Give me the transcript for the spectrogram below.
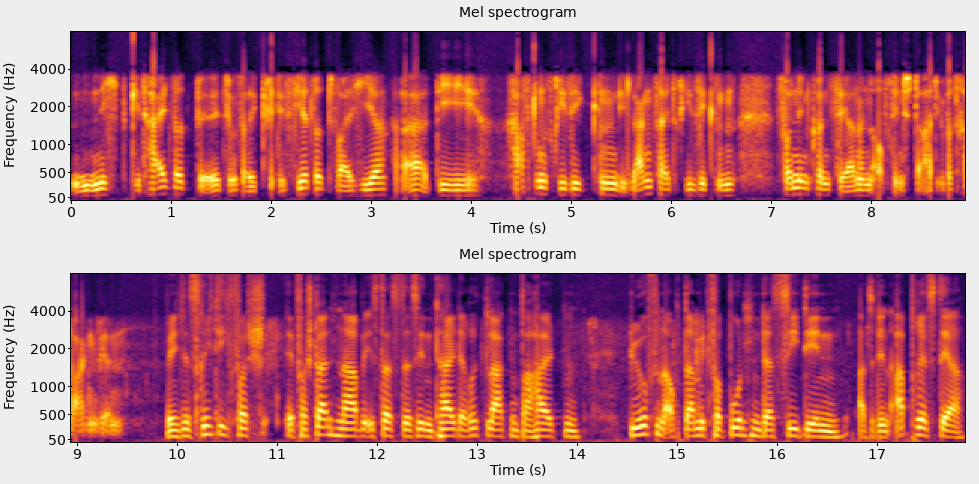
nicht geteilt wird bzw. kritisiert wird, weil hier äh, die Haftungsrisiken, die Langzeitrisiken von den Konzernen auf den Staat übertragen werden. Wenn ich das richtig äh, verstanden habe, ist das, dass Sie einen Teil der Rücklagen behalten dürfen, auch damit verbunden, dass Sie den, also den Abriss der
